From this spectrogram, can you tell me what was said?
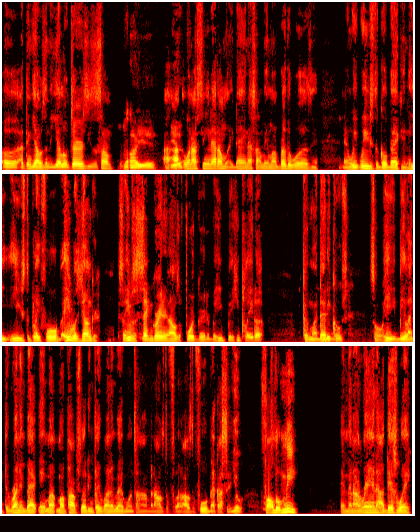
uh, I think y'all was in the yellow jerseys or something. Oh yeah, I, yeah. I, when I seen that, I'm like, dang, that's how me and my brother was, and and we, we used to go back and he he used to play full, but he was younger, so he was a second grader and I was a fourth grader, but he he played up because my daddy Mhm. coached. So he'd be like the running back. And my, my pops let him play running back one time, and I was the I was the fullback. I said, "Yo, follow me." and then I ran out this way.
